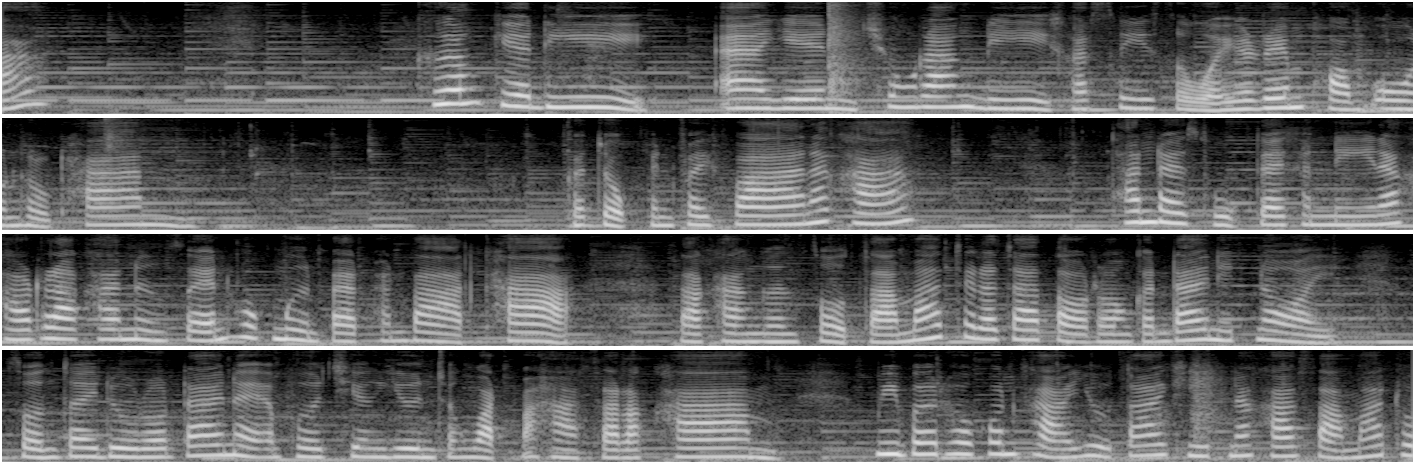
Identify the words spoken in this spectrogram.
ะ เครื่องเกียร์ดีแอร์เย็น ช่วงล่างดี คัสซีสวย เร่มพร้อมโอนค่ะทุกท่าน กระจกเป็นไฟฟ้านะคะ ท่านใดถูกใจคันนี้นะคะ ราคา 168,000 บาทค่ะ ราคาเงินสดสามารถเจรจาต่อรองกันได้นิดหน่อย สนใจดูรถได้ในอำเภอเชียงยืนจังหวัดมหาสารคาม มีเบอร์โทรคนขายอยู่ใต้คลิปนะคะ สามารถโทร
